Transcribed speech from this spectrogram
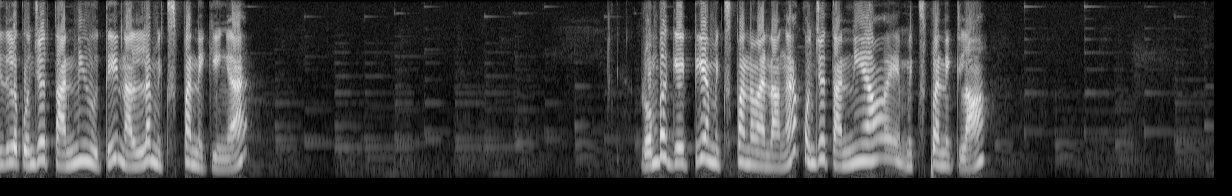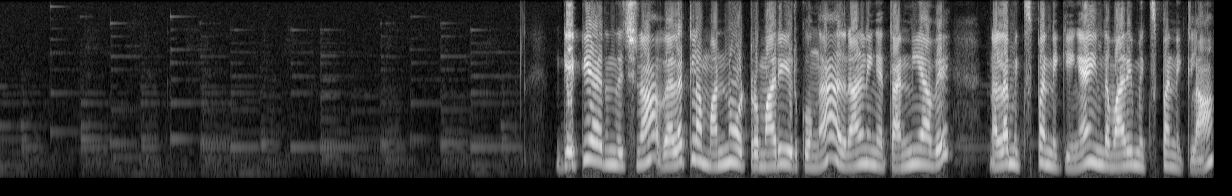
இதில் கொஞ்சம் தண்ணி ஊற்றி நல்லா மிக்ஸ் பண்ணிக்கிங்க. ரொம்ப கெட்டியாக மிக்ஸ் பண்ண வேண்டாங்க கொஞ்சம் தண்ணியாக மிக்ஸ் பண்ணிக்கலாம். கெட்டியாக இருந்துச்சுன்னா விளக்கில் மண் ஓட்டுற மாதிரி இருக்குங்க. அதனால் நீங்கள் தண்ணியாகவே நல்லா மிக்ஸ் பண்ணிக்கிங்க. இந்த மாதிரி மிக்ஸ் பண்ணிக்கலாம்.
